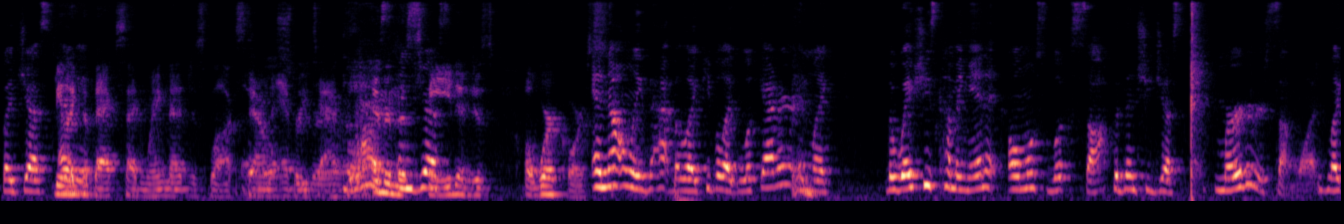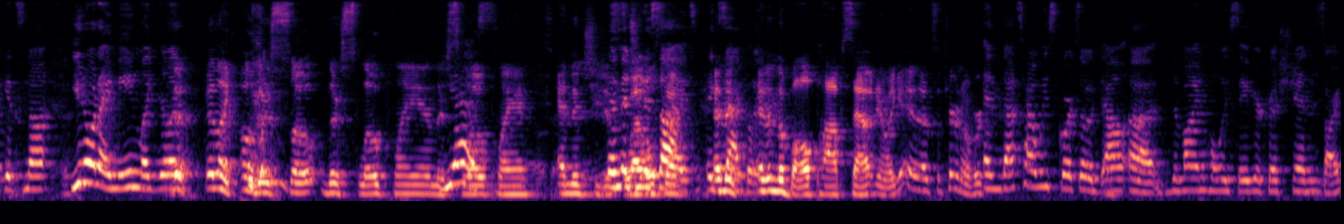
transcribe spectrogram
But just Be I like mean, the backside wing that just locks down every tackle, Yes, and then the and just- speed and just a workhorse. And not only that, but like people like look at her and like the way she's coming in, it almost looks soft, but then she just murders someone. Like it's not, you know what I mean? Like you're like, They're like, oh, they're slow, they're slow playing, they're Yes. slow playing, and then she just And then she levels them, decides, and then- exactly. and then, the ball pops out, and you're like, hey, that's a turnover. and that's how we scored. So Dal- uh, Divine Holy Savior Christian, sorry,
